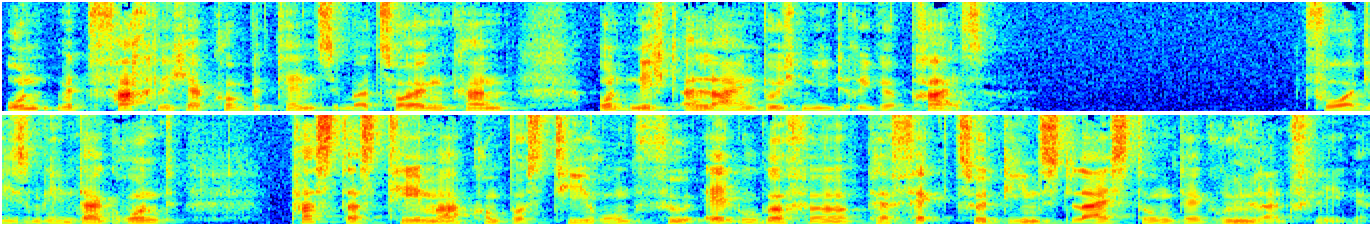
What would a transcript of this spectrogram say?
und mit fachlicher Kompetenz überzeugen kann und nicht allein durch niedrige Preise. Vor diesem Hintergrund passt das Thema Kompostierung für LU Goffin perfekt zur Dienstleistung der Grünlandpflege.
